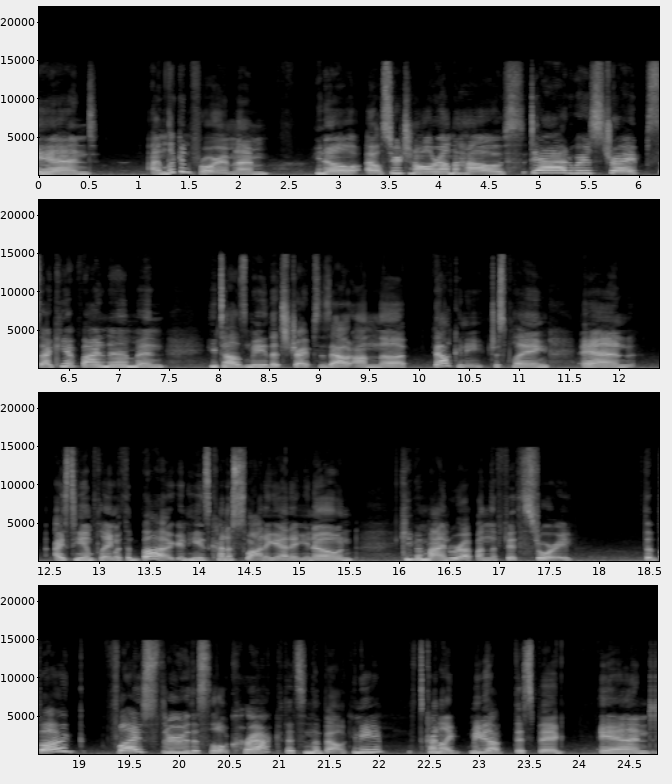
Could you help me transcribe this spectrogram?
And I'm looking for him, and I'm, you know, I was searching all around the house. Dad, where's Stripes? I can't find him. And he tells me that Stripes is out on the balcony just playing. And I see him playing with a bug, and he's kind of swatting at it, you know. And keep in mind, we're up on the fifth story. The bug flies through this little crack that's in the balcony it's kind of like maybe about this big. And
